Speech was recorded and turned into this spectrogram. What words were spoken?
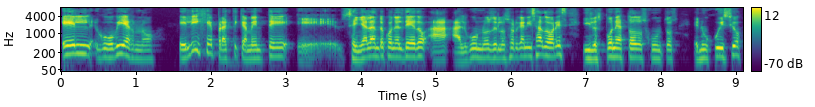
el gobierno elige prácticamente eh, señalando con el dedo a algunos de los organizadores y los pone a todos juntos en un juicio,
